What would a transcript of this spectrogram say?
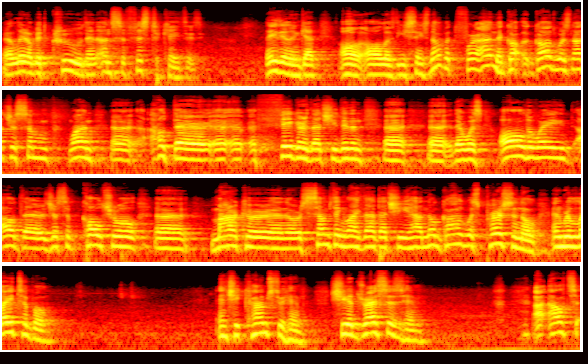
a little bit crude and unsophisticated. They didn't get all, all of these things. No, but for Anna, God, God was not just someone uh, out there, a, a, figure that she didn't, uh, uh, there was all the way out there, just a cultural uh, marker and, or something like that that she had. No, God was personal and relatable. And she comes to him, she addresses him. I'll t-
